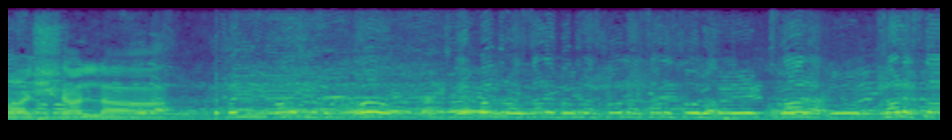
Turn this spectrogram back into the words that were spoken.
माशाल्लाह। पंद्रह, साढ़े पंद्रह, सोलह, साढ़े सोलह सतारह साढ़े सतारह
